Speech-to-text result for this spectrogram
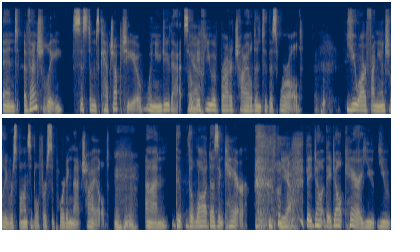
And eventually, systems catch up to you when you do that. So Yeah. if you have brought a child into this world, you are financially responsible for supporting that child. Mhm. Um, the the law doesn't care. yeah, they don't they don't care you you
